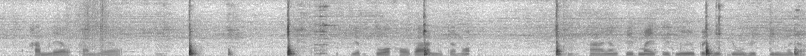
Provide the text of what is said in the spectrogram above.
ำคำแล้วคำแล้วเตรียมตัวเข้าบ้านนะจ๊ะเนาะหายังติดใหม่ติดมือไปเห็ดอยูเห็ดกินมาจ้ะ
